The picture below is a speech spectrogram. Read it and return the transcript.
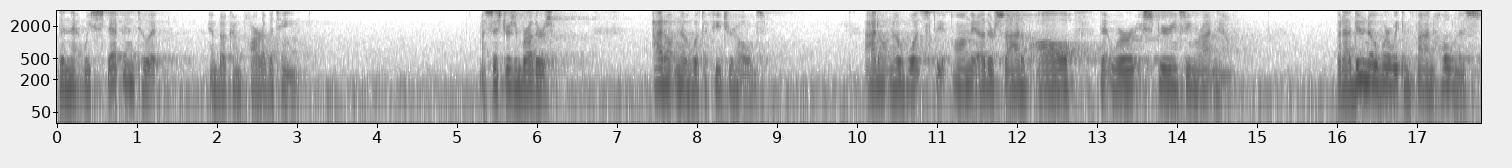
than that we step into it and become part of a team. My sisters and brothers, I don't know what the future holds. I don't know what's the, on the other side of all that we're experiencing right now. But I do know where we can find wholeness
